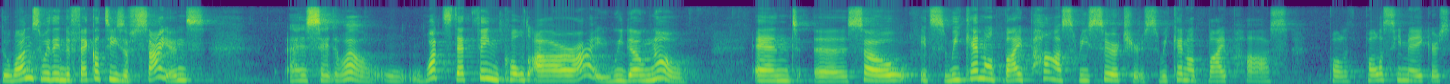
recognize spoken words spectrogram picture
The ones within the faculties of science uh, said, well, what's that thing called RRI? We don't know. And uh, so it's, we cannot bypass researchers, we cannot bypass pol policymakers.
